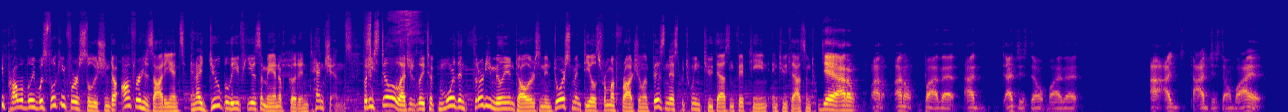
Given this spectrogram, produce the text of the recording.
He probably was looking for a solution to offer his audience, and I do believe he is a man of good intentions. But he still allegedly took more than $30 million in endorsement deals from a fraudulent business between 2015 and 2020. Yeah, I don't, I don't, I don't buy that. I, I just don't buy that. I, I, I just don't buy it.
